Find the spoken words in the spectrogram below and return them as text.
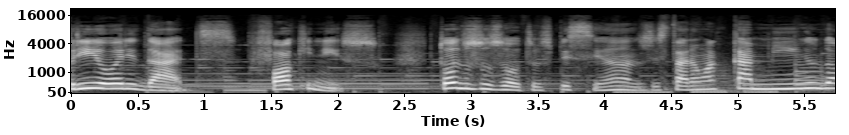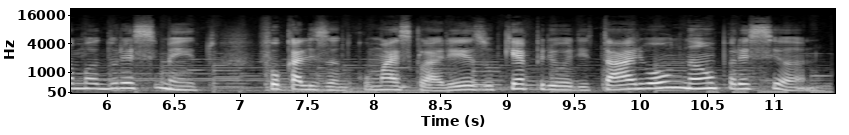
Prioridades. Foque nisso. Todos os outros piscianos estarão a caminho do amadurecimento, focalizando com mais clareza o que é prioritário ou não para esse ano.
